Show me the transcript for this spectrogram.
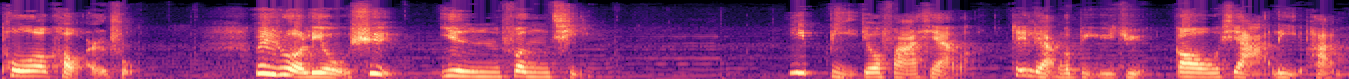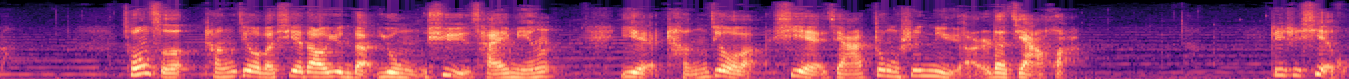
脱口而出：“未若柳絮因风起。”一比就发现了这两个比喻句高下立判嘛。从此成就了谢道韫的永续才名，也成就了谢家重视女儿的佳话。这是谢公。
